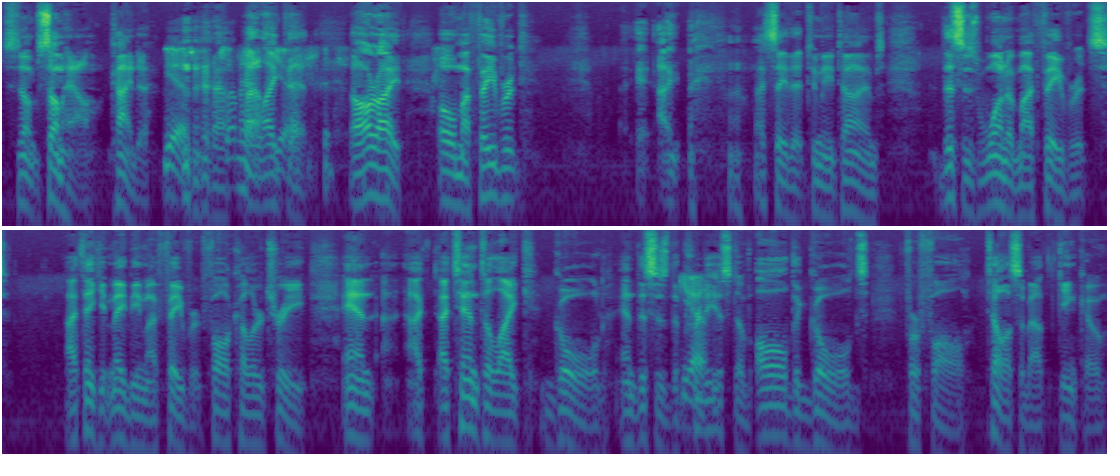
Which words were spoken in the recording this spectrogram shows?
Some, somehow, kinda. Yes. Somehow. I like yes. that. All right. Oh, my favorite. I I say that too many times. This is one of my favorites. I think it may be my favorite fall color tree, and I I tend to like gold, and this is the Yeah. prettiest of all the golds for fall. Tell us about ginkgo.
